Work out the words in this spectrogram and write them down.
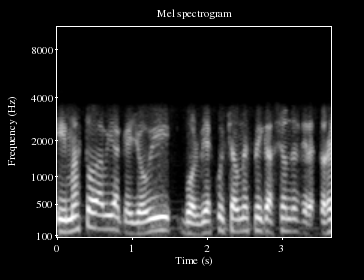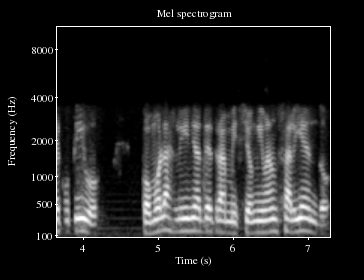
Y más todavía que yo vi, volví a escuchar una explicación del director ejecutivo, cómo las líneas de transmisión iban saliendo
